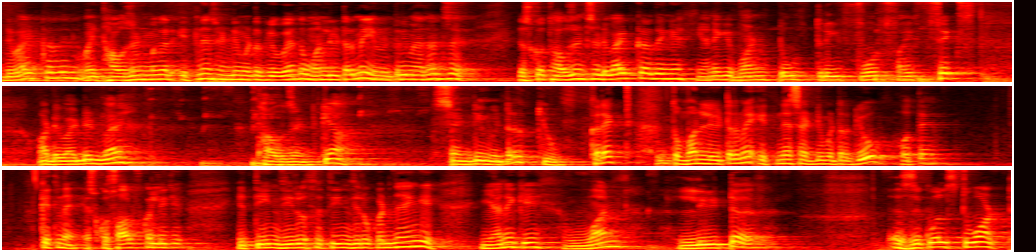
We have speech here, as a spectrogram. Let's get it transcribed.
डिवाइड कर देंगे। भाई थाउज़ेंड में अगर इतने सेंटीमीटर क्यूब है तो वन लीटर में यूनिटरी मेथड से इसको थाउज़ेंड से डिवाइड कर देंगे। यानी कि one two three four five six और डिवाइडेड बाय थाउज़ेंड क्या? सेंटीमीटर क्यूब करेक्ट तो वन लीटर में इतने सेंटीमीटर क्यूब होते हैं। कितने? इसको सॉल्व कर लीजिए। ये तीन ज़ीरो से तीन ज़ीरो कट जाएँगे। यानी कि one litre is equals to what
